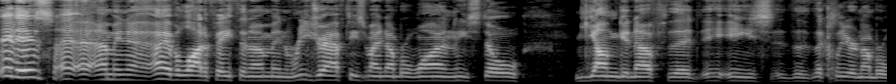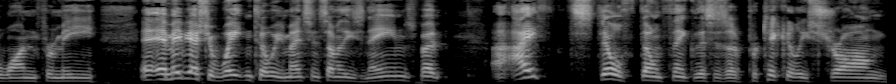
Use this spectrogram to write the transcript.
It is. I, I mean, I have a lot of faith in him. In redraft, he's my number one. He's still young enough that he's the, the clear number one for me. And maybe I should wait until we mention some of these names, but I still don't think this is a particularly strong.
